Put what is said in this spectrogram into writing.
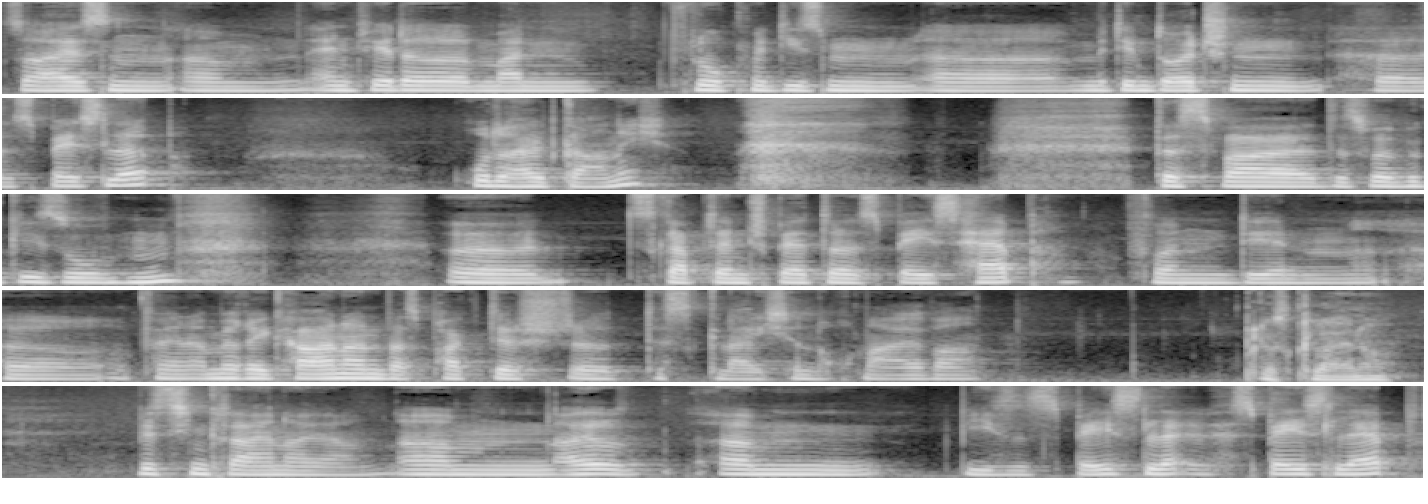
So heißen, ähm, entweder man flog mit diesem, äh, mit dem deutschen äh, Space Lab oder halt gar nicht. das war, das war wirklich so, hm. Äh, es gab dann später Space Hub, von den, äh, von den Amerikanern, was praktisch äh, das gleiche nochmal war. Plus kleiner. Bisschen kleiner, ja. Ähm, also, ähm, wie hieß es, Space Lab, Space Lab.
